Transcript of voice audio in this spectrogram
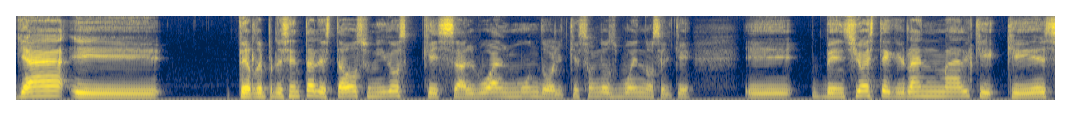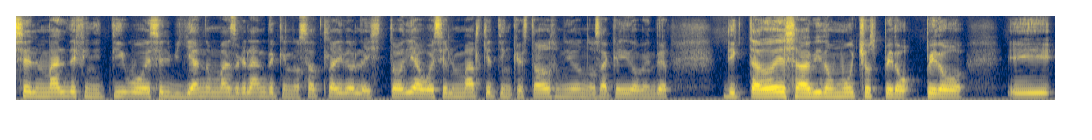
ya te representa al Estados Unidos que salvó al mundo, el que son los buenos, el que eh, venció a este gran mal que, es el mal definitivo, es el villano más grande que nos ha traído la historia o es el marketing que Estados Unidos nos ha querido vender. Dictadores ha habido muchos, pero, pero eh,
